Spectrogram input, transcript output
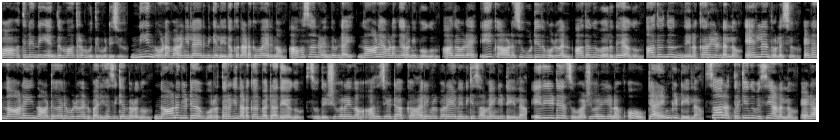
പാവത്തിനെ നീ എന്തുമാത്രം ബുദ്ധിമുട്ടിച്ചു? നീ നുണ പറഞ്ഞില്ലായിരുന്നെങ്കിൽ ഇതൊക്കെ നടക്കുമായിരുന്നോ? അവസാനം എന്തുണ്ടായി? നാളെ അവളങ്ങ് ഇറങ്ങിപ്പോകും. അതോടെ ഈ കാണിച്ചു കൂട്ടിയത് മുഴുവൻ അതങ്ങ് വെറുതെയാകും. അതൊന്നും നിനക്കറിയണ്ടല്ലോ? എല്ലാം തുലച്ചു എടാ നാളെ ഈ നാട്ടുകാർ മുഴുവൻ പരിഹസിക്കാൻ തുടങ്ങും. നാണം കിട്ട് പുറത്തിറങ്ങി നടക്കാൻ പറ്റാതെയാകും. സുധീഷ് പറയുന്നു അത് ചേട്ടാ കാര്യങ്ങൾ പറയാൻ എനിക്ക് സമയം കിട്ടിയില്ല. ഇത് കേട്ട് സുഭാഷ് പറയുകയാണ് ഓ ടൈം കിട്ടിയില്ല. സാർ അത്രയ്ക്കങ്ങ് ബിസിയാണല്ലോ എടാ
